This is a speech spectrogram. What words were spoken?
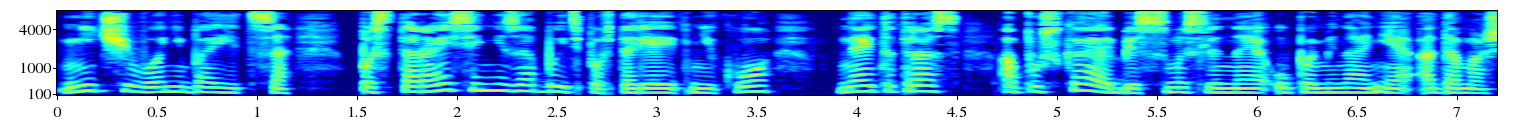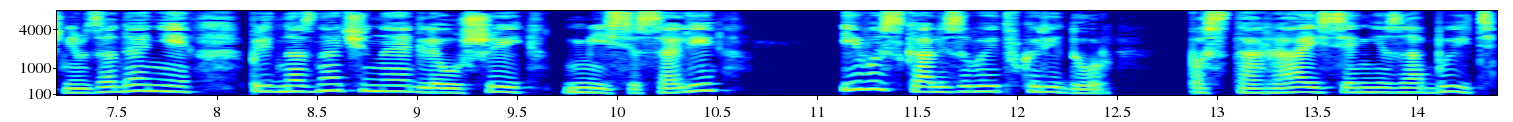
ничего не боится. «Постарайся не забыть», — повторяет Нико, на этот раз опуская бессмысленное упоминание о домашнем задании, предназначенное для ушей миссис Али, и выскальзывает в коридор. «Постарайся не забыть».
